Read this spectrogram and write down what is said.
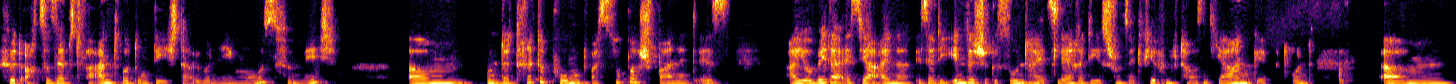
führt auch zur Selbstverantwortung, die ich da übernehmen muss für mich. Ähm, und der dritte Punkt, was super spannend ist, Ayurveda ist ja eine, ist ja die indische Gesundheitslehre, die es schon seit 4.000, 5.000 Jahren gibt. Und ähm,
